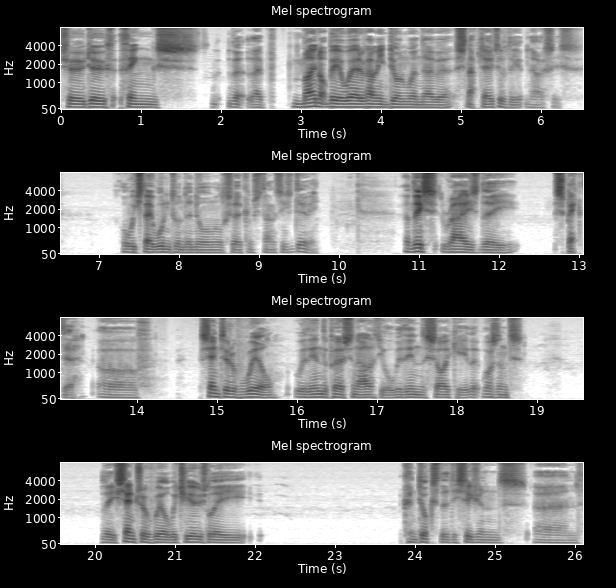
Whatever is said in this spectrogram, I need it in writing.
to do th- things that they may not be aware of having done when they were snapped out of the hypnosis, or which they wouldn't under normal circumstances doing. And this raised the spectre of centre of will within the personality or within the psyche that wasn't the centre of will which usually conducts the decisions and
